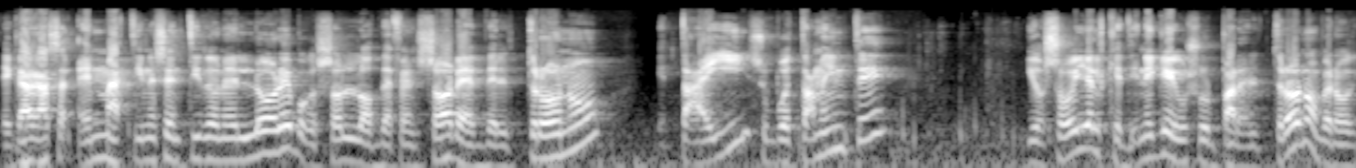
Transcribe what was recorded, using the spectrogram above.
Te cargas, es más, tiene sentido en el lore Porque son los defensores del trono Está ahí, supuestamente yo soy el que tiene que usurpar el trono, pero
